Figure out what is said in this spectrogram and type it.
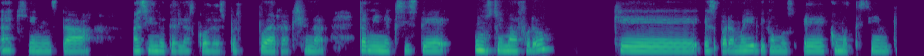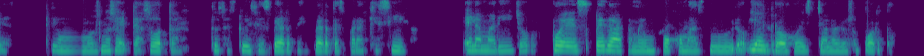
a quien está haciéndote las cosas pues pueda reaccionar. También existe un semáforo que es para medir, digamos, eh, cómo te sientes. Digamos, no sé, te azotan. Entonces tú dices verde, verde es para que siga el amarillo, puedes pegarme un poco más duro y el rojo es ya no lo soporto.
